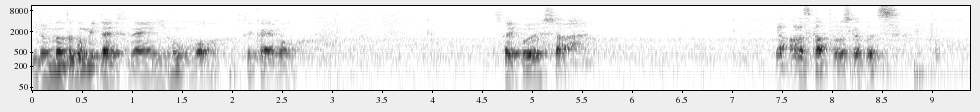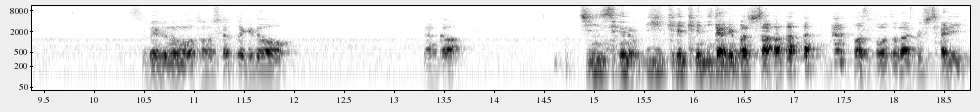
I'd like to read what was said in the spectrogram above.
いろんなとこ見たいですね日本も世界も。最高でした。いやアラスカ楽しかったです。滑るのも楽しかったけどなんか人生のいい経験になりました。パスポートなくしたり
